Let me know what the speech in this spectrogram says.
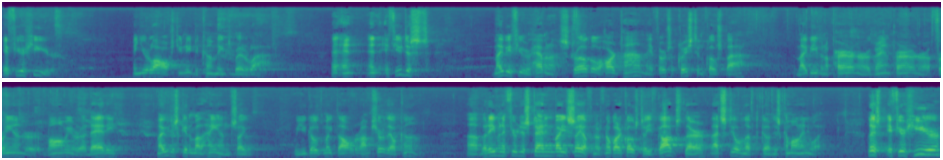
If you're here and you're lost, you need to come and eat the bread of life. And, and, and if you just, maybe if you're having a struggle, a hard time, if there's a Christian close by, maybe even a parent or a grandparent or a friend or a mommy or a daddy, maybe just get them by the hand and say, Will you go to the altar? I'm sure they'll come. Uh, but even if you're just standing by yourself and there's nobody close to you, if God's there, that's still enough to come. Just come on anyway. Listen, if you're here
